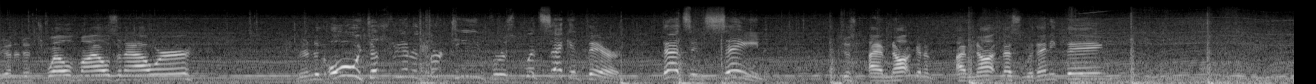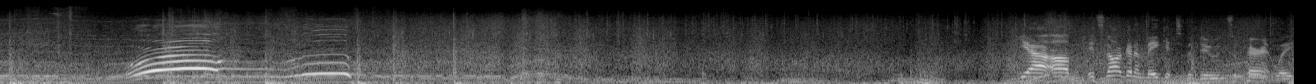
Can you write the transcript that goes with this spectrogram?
312 miles an hour. 300, oh, it touched 313 for a split second there. That's insane. Just, I am not gonna, I'm not messing with anything. Whoa! Yeah, um, it's not gonna make it to the dunes, apparently.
